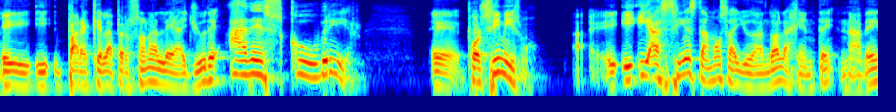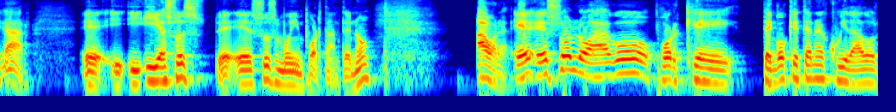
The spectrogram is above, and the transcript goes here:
y, para que la persona le ayude a descubrir eh, por sí mismo. Y, así estamos ayudando a la gente a navegar. Eh, y, eso, es, eso es muy importante, ¿no? Ahora, e, eso lo hago porque tengo que tener cuidado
